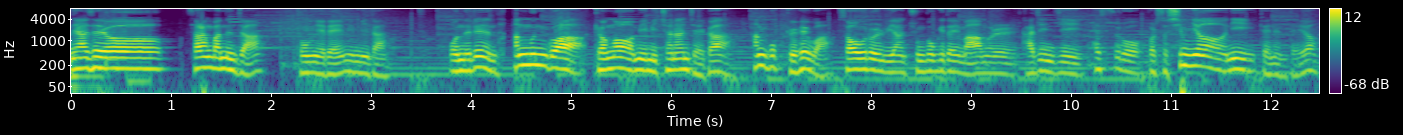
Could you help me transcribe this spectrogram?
안녕하세요. 사랑받는 자 동예렘입니다. 오늘은 학문과 경험이 미천한 제가 한국 교회와 서울을 위한 중보기도의 마음을 가진 지 횟수로 벌써 10년이 되는데요.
